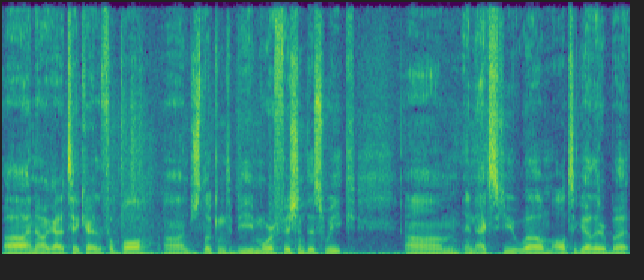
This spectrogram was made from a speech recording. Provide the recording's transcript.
Uh, I know I got to take care of the football. Uh, I'm just looking to be more efficient this week um, and execute well all together. But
